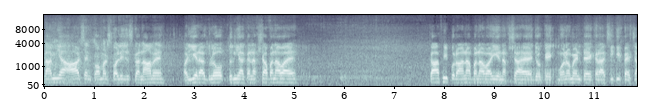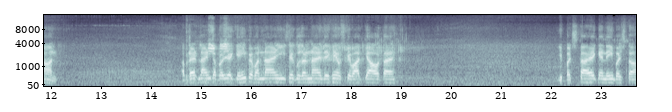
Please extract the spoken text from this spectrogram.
Islamia arts and commerce college उसका नाम है और ये रहा ग्लोब, दुनिया का नक्शा बना हुआ है। काफ़ी पुराना बना हुआ ये नक्शा है जो कि एक मोनूमेंट है, कराची की पहचान। अब रेड लाइन का प्रोजेक्ट यहीं पे बनना है, यहीं से गुजरना है, देखें उसके बाद क्या होता है। ये बचता है कि नहीं बचता?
